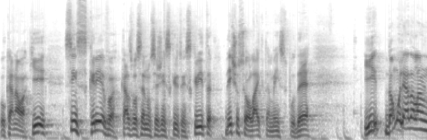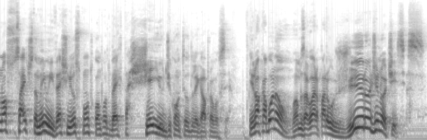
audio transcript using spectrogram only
o canal aqui, se inscreva caso você não seja inscrito ou inscrita, deixe o seu like também se puder. E dá uma olhada lá no nosso site também, o investnews.com.br, tá cheio de conteúdo legal para você. E não acabou não, vamos agora para o giro de notícias.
